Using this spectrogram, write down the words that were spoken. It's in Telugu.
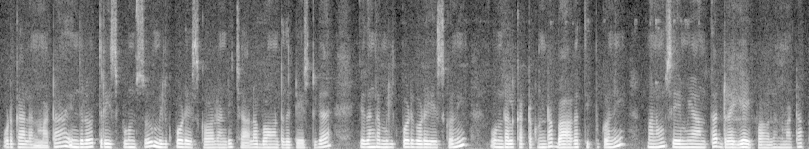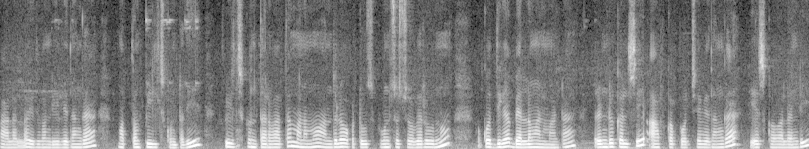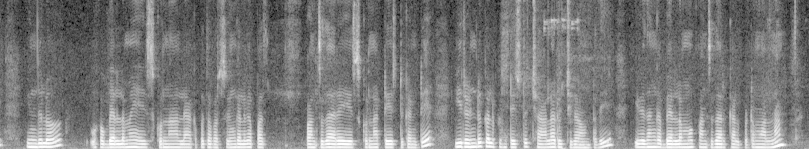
ఉడకాలన్నమాట. ఇందులో త్రీ స్పూన్స్ మిల్క్ పొడి వేసుకోవాలండి. చాలా బాగుంటుంది టేస్ట్గా. ఈ విధంగా మిల్క్ పొడి కూడా వేసుకొని ఉండలు కట్టకుండా బాగా తిప్పుకొని మనం సేమియా అంతా డ్రై అయిపోవాలన్నమాట. పాలల్లో ఇదిగోండి ఈ విధంగా మొత్తం పీల్చుకుంటుంది. పీల్చుకున్న తర్వాత మనము అందులో ఒక టూ స్పూన్స్ షుగరును కొద్దిగా బెల్లం అనమాట రెండు కలిసి హాఫ్ కప్ వచ్చే విధంగా వేసుకోవాలండి. ఇందులో ఒక బెల్లమే వేసుకున్నా లేకపోతే ఒక సింగిల్గా పంచదార వేసుకున్న టేస్ట్ కంటే ఈ రెండు కలిపిన టేస్ట్ చాలా రుచిగా ఉంటుంది. ఈ విధంగా బెల్లము పంచదార కలపటం వలన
